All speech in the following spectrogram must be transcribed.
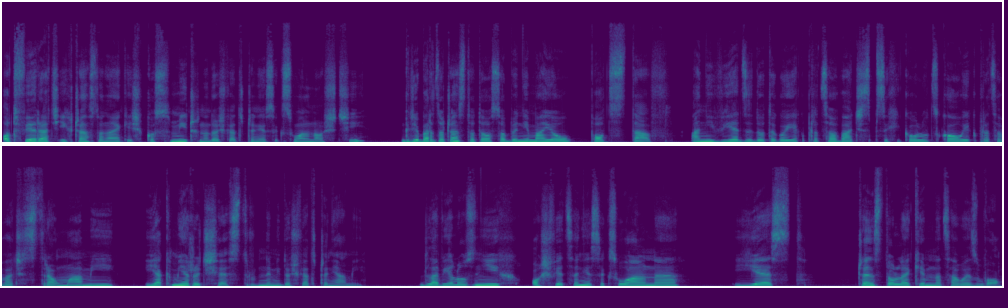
Otwierać ich często na jakieś kosmiczne doświadczenie seksualności, gdzie bardzo często te osoby nie mają podstaw ani wiedzy do tego, jak pracować z psychiką ludzką, jak pracować z traumami, jak mierzyć się z trudnymi doświadczeniami. Dla wielu z nich oświecenie seksualne jest często lekiem na całe zło.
